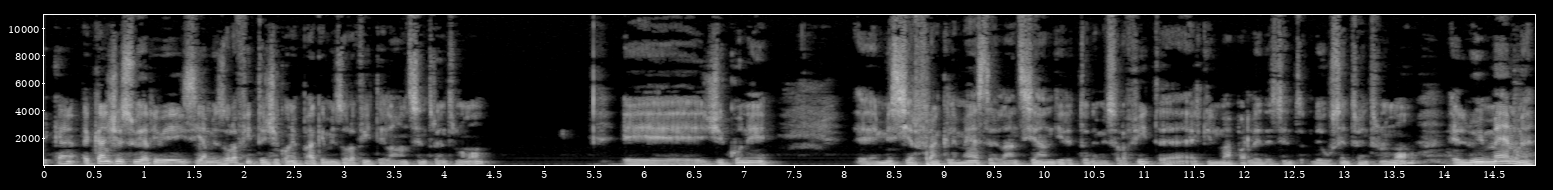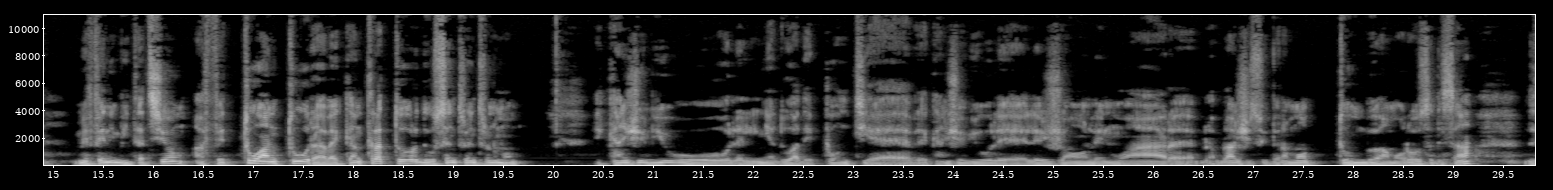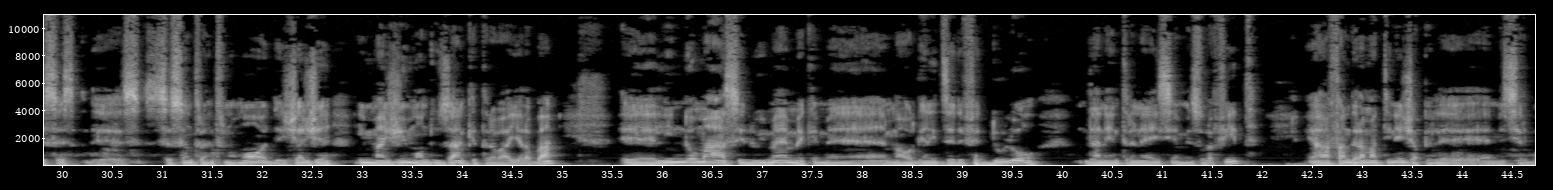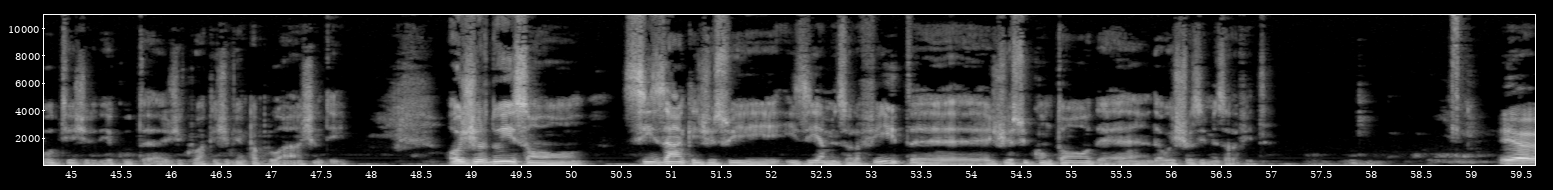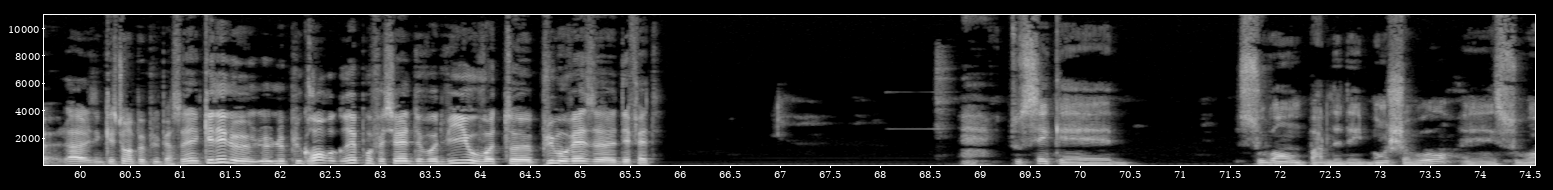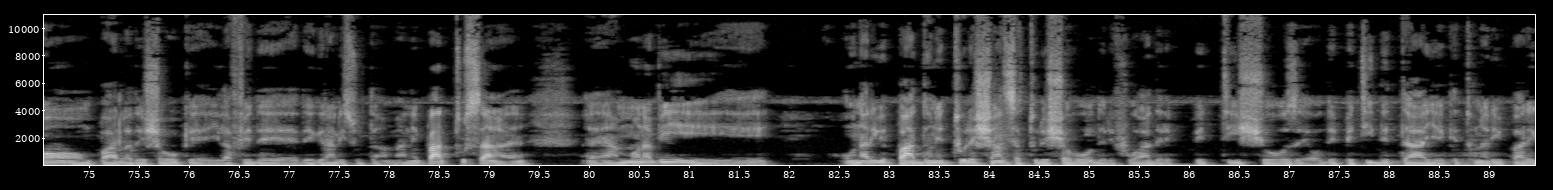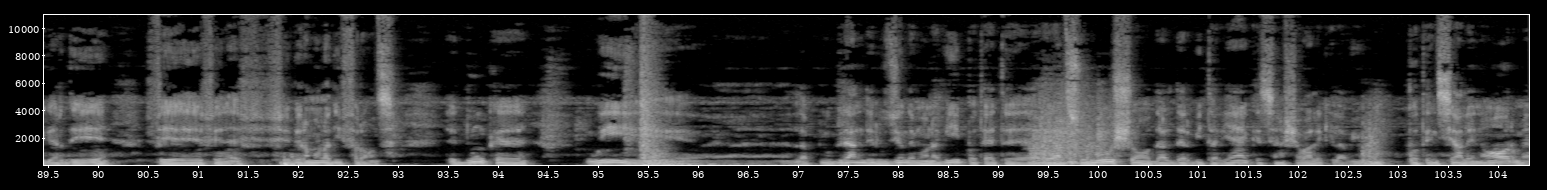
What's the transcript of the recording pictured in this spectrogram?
Et quand, je suis arrivé ici à Mesolafite, je ne connais pas que Mesolafite est un centre d'entraînement. Et je connais euh, Monsieur Franck Lemestre, l'ancien directeur de Mesolafite, euh, qui m'a parlé du centre, d'entraînement. Et lui-même me fait une invitation à faire tout un tour avec un tracteur du centre d'entraînement. Et quand j'ai vu les lignes droites des Pontièvres, quand j'ai vu les, les gens, les noirs, blabla, euh, je suis vraiment tombé amoureuse de ça, de ce, de ce centre d'entraînement. Déjà, j'imagine mon 12 ans qui travaille là-bas. C'est lui-même qui m'a organisé de faire du lot d'un entraîneur ici à Mesolafite. Et à la fin de la matinée, appelé M. Botti et je lui ai dit, écoute, je crois que je ne viens pas plus à. Aujourd'hui, sont six ans que je suis ici à Mesolafite et je suis content d'avoir choisi Mesolafite. Et euh, là, une question un peu plus personnelle. Quel est le, plus grand regret professionnel de votre vie ou votre euh, plus mauvaise euh, défaite? Tu sais que souvent on parle des bons chevaux et souvent on parle des chevaux qu'il a fait des, des, grands résultats. Mais n'est pas tout ça. Hein. Euh, à mon avis, on n'arrive pas à donner toutes les chances à tous les chevaux, des fois, des petites choses ou des petits détails que tu n'arrives pas à regarder fait, fait, fait, vraiment la différence. Et donc, euh, oui, euh, la plus grande illusion de mon avis peut-être Real Solution dans le derby italien, que c'est un cheval qui a eu un potentiel énorme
